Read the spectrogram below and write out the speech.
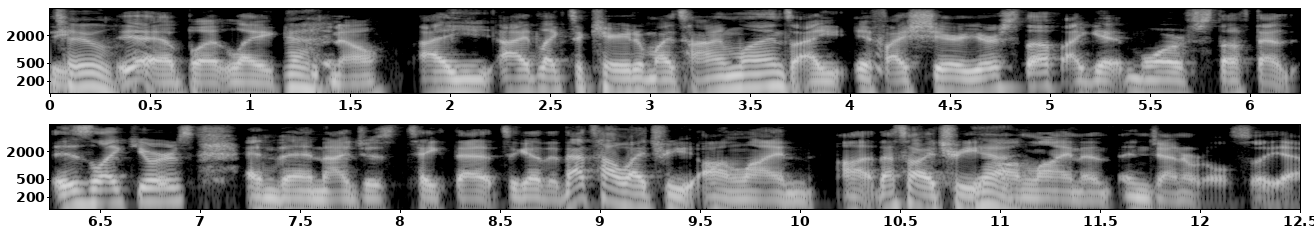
dandy too. yeah but like Yeah. you know i i'd like to carry to my timelines i if i share your stuff i get more of stuff that is like yours and then i just take that together that's how i treat online uh, that's how i treat Yeah. online in, in general so yeah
